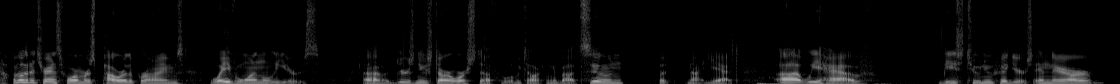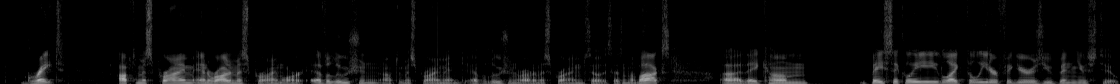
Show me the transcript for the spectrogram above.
I'm looking at Transformers Power of the Primes Wave 1 Leaders. Uh, there's new Star Wars stuff we'll be talking about soon, but not yet. Uh, we have these two new figures, and they are great. Optimus Prime and Rodimus Prime, or Evolution Optimus Prime and Evolution Rodimus Prime, so it says in the box, uh, they come basically like the leader figures you've been used to.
